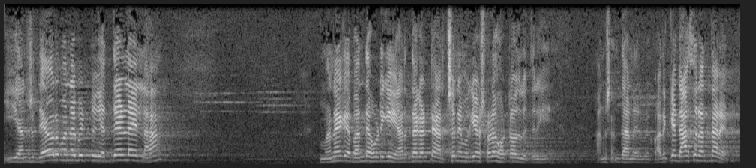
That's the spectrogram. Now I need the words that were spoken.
ಈ ಅನುಷ ದೇವರ ಮನೆ ಬಿಟ್ಟು ಎದ್ದೇಳಲೇ ಇಲ್ಲ. ಮನೆಗೆ ಬಂದ ಹುಡುಗಿ ಅರ್ಧ ಗಂಟೆ ಅರ್ಚನೆ ಮುಗಿಯೋಷ್ಟೊಳಗೆ ಹೊಟ್ಟೋದ್ಲು ತಿರುಗಿ. ಅನುಸಂಧಾನ ಇರಬೇಕು. ಅದಕ್ಕೆ ದಾಸರಂತಾರೆ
